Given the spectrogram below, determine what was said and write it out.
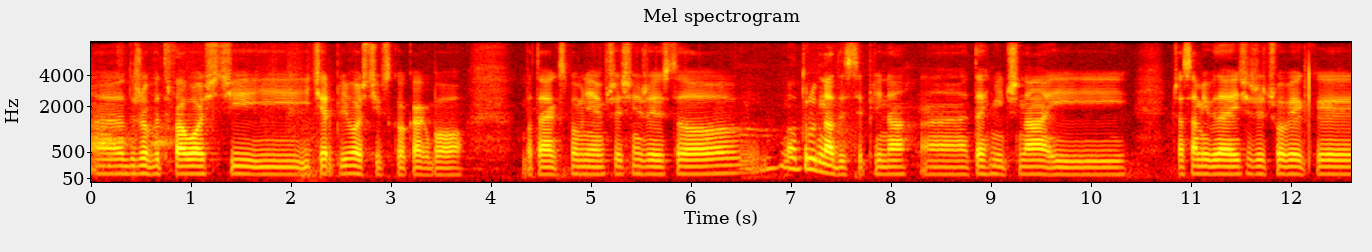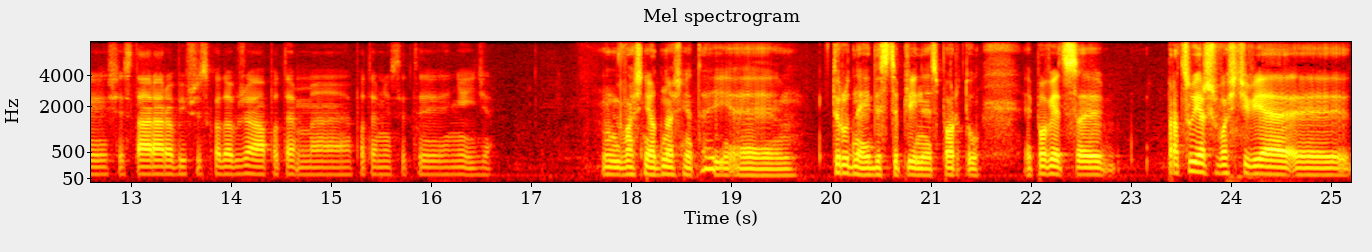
e, dużo wytrwałości i, i cierpliwości w skokach, bo, bo tak jak wspomniałem wcześniej, że jest to no, trudna dyscyplina e, techniczna i czasami wydaje się, że człowiek y, się stara, robi wszystko dobrze, a potem, e, potem niestety nie idzie. Właśnie odnośnie tej trudnej dyscypliny sportu, powiedz, pracujesz właściwie y,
